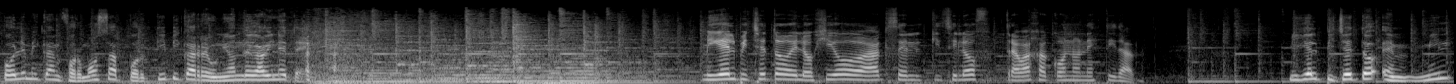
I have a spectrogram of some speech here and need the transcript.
Polémica en Formosa por típica reunión de gabinete. Miguel Pichetto elogió a Axel Kicillof, trabaja con honestidad. Miguel Pichetto en mil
